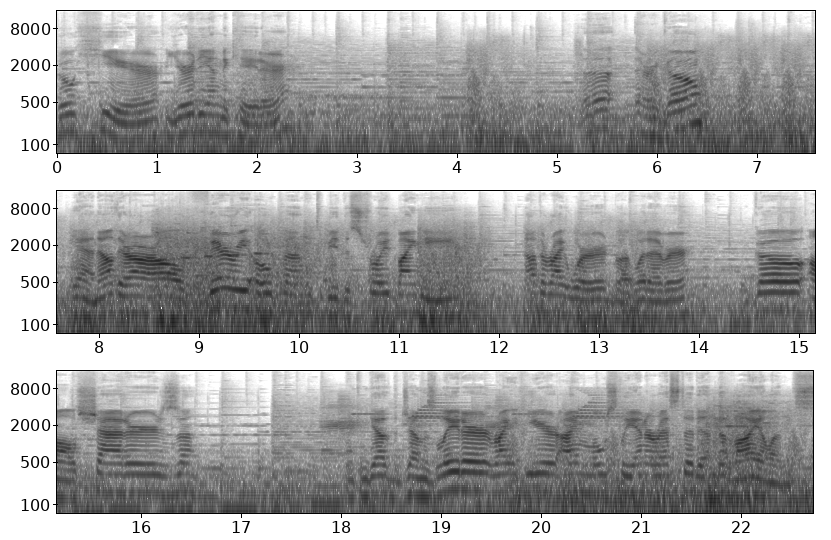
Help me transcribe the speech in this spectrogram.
Go here. You're the indicator. Uh, there we go. Yeah, now they are all very open to be destroyed by me. Not the right word, but whatever. Go, all shatters. I can get the gems later. Right here, I'm mostly interested in the violence.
